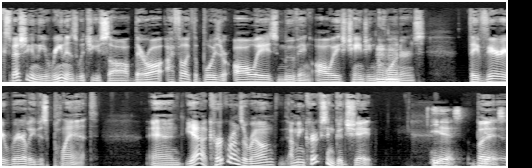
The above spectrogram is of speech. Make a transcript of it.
especially in the arenas which you saw they're all i feel like the boys are always moving always changing Mhm. corners they very rarely just plant and yeah kirk runs around i mean kirk's in good shape He is, but he is.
